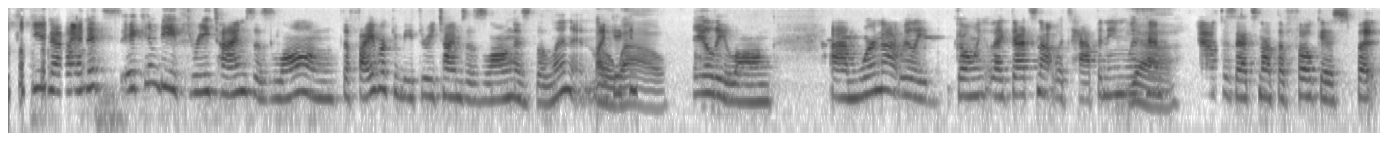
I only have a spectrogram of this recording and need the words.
you know, and it's it can be three times as long. The fiber can be three times as long as the linen. Like oh wow, really long. Um, we're not really going like that's not what's happening with yeah. hemp now because that's not the focus. But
